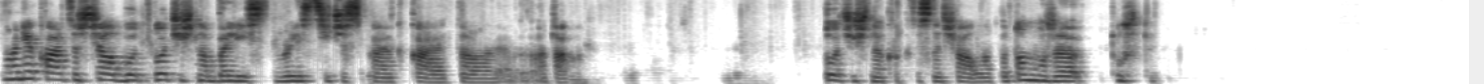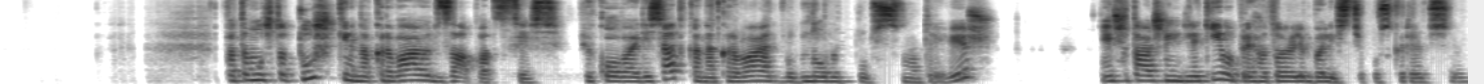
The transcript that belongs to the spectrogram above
Ну, Мне кажется, сначала будет точечно баллист, баллистическая какая-то атака. Точечно как-то сначала, а потом уже тушки. Потому что тушки накрывают запад здесь. Пиковая десятка накрывает бубновый туз. Смотри, видишь? Я считаю, что они для Киева приготовили баллистику, скорее всего.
